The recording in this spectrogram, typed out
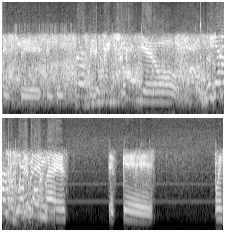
Este, entonces, este, lo que quiero, lo que propone Brenda es es que, pues,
